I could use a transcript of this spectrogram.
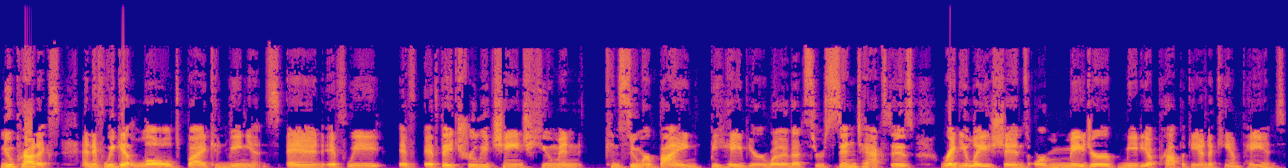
new products and if we get lulled by convenience and if we if if they truly change human consumer buying behavior whether that's through sin taxes regulations or major media propaganda campaigns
